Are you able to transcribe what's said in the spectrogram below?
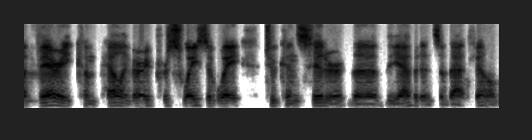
a very compelling, very persuasive way to consider the the evidence of that film.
